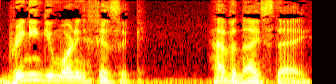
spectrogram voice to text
bringing you morning chizuk. Have a nice day.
